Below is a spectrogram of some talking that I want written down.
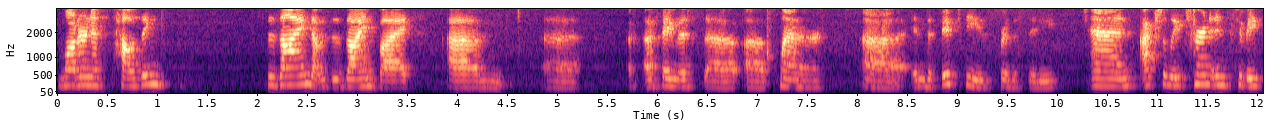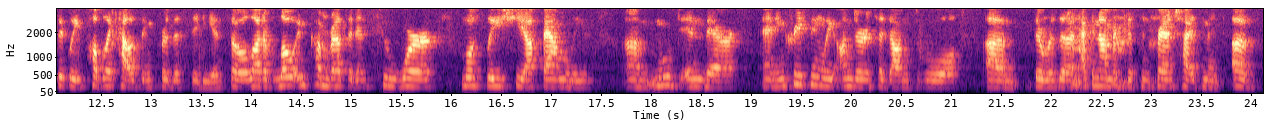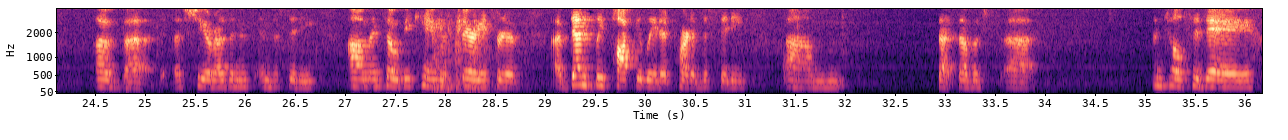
modernist housing design that was designed by um, a, a, famous uh, uh, planner uh, in the 50s for the city and actually turned into basically public housing for the city. And so a lot of low income residents who were mostly Shia families um, moved in there. And increasingly under Saddam's rule, um, there was an economic disenfranchisement of, of, uh, of Shia residents in the city. Um, and so it became this very sort of uh, densely populated part of the city um, that that was uh, until today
